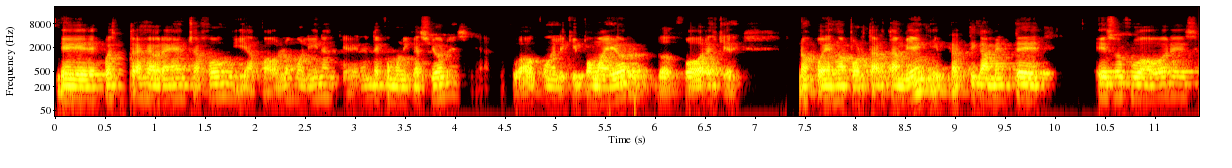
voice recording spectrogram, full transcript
Eh, después traje a Brian Chajón y a Pablo Molina, que vienen de comunicaciones, han jugado con el equipo mayor, dos jugadores que nos pueden aportar también y prácticamente esos jugadores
